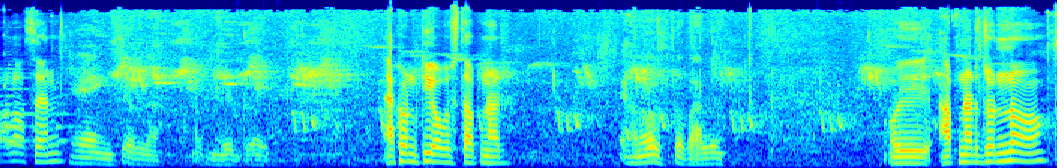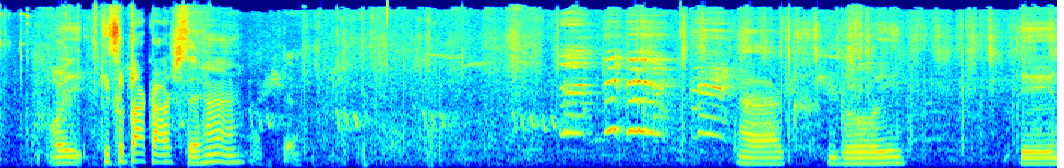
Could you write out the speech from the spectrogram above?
ভালো আছেন? হ্যাঁ ইনশাল্লাহ এখন কি অবস্থা আপনার? এখন অবস্থা ভালো। ওই আপনার জন্য ওই কিছু টাকা আসছে হ্যাঁ। আচ্ছা। এক দুই তিন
